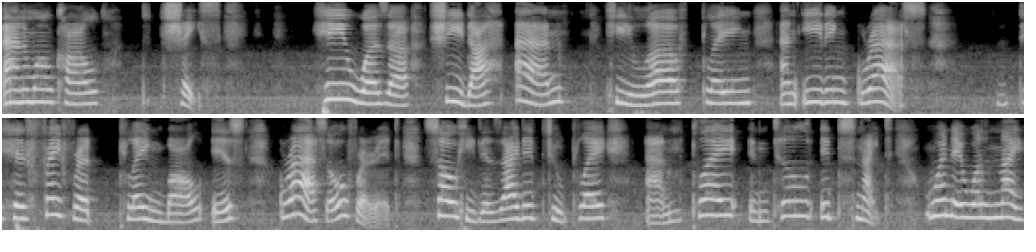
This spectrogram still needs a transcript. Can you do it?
animal called Chase. He was a cheetah and he loved playing and eating grass. His favorite playing ball is grass over it. So he decided to play and play until it's night. When it was night,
